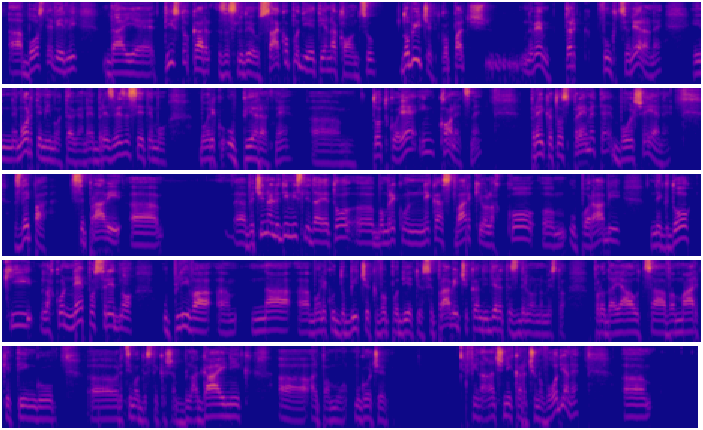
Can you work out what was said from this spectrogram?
Uh, boste vedeli, da je tisto, kar zasleduje vsako podjetje na koncu, dobiček. Tako pač, ne vem, trg funkcionira ne? in ne morete mimo tega, ne? brez veze se je temu, bom rekel, upirati. Um, to tako je in konec. Ne? Prej, ko to sprejmete, boljše je. Ne? Zdaj pa se pravi. Uh, Večina ljudi misli, da je to, bom rekel, neka stvar, ki jo lahko um, uporabi nekdo, ki lahko neposredno vpliva um, na, bom rekel, dobiček v podjetju. Se pravi, če kandidirate za delovno mesto prodajalca v marketingu, uh, recimo, da ste kakšen blagajnik uh, ali pa mo mogoče finančnik, računovodja. Um,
